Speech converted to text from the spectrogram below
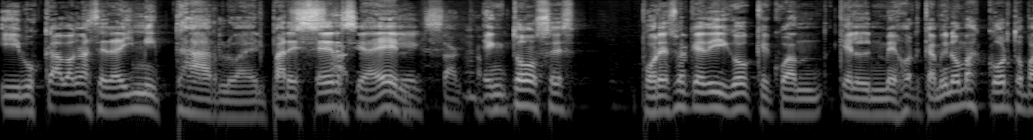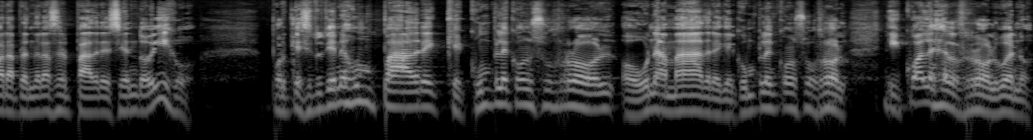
y buscaban hacer era imitarlo a él, parecerse a él. Exactamente. Entonces, por eso es que digo que, cuando, que el mejor el camino más corto para aprender a ser padre es siendo hijo. Porque si tú tienes un padre que cumple con su rol o una madre que cumple con su rol, ¿y cuál es el rol? Bueno,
